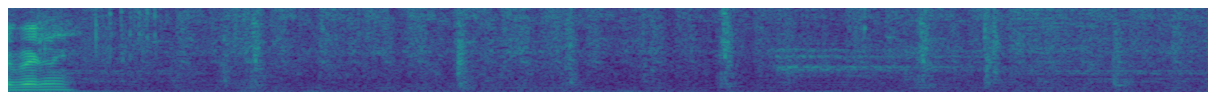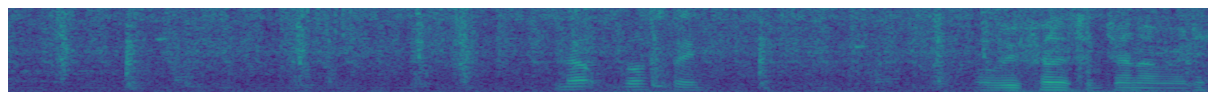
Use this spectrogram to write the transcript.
It really? Nope, Ghostface. Well, we finished the gen already.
